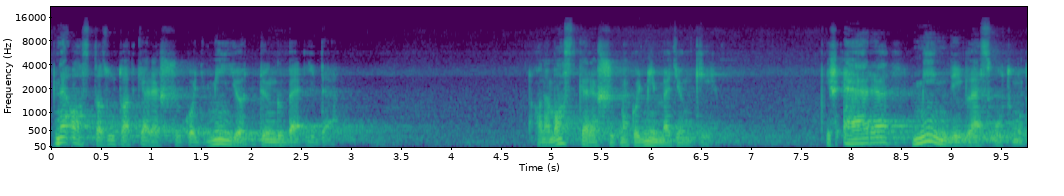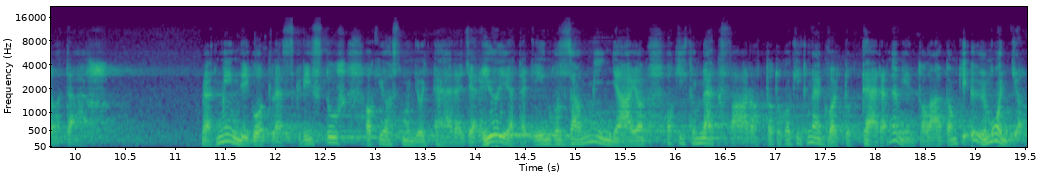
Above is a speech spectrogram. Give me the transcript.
Ne azt az utat keressük, hogy mi jöttünk be ide, hanem azt keressük meg, hogy mi megyünk ki. És erre mindig lesz útmutatás. Mert mindig ott lesz Krisztus, aki azt mondja, hogy erre gyere, jöjjetek én hozzám minnyájan, akik megfáradtatok, akik megvagytok terre. Nem én találtam ki, ő mondja.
